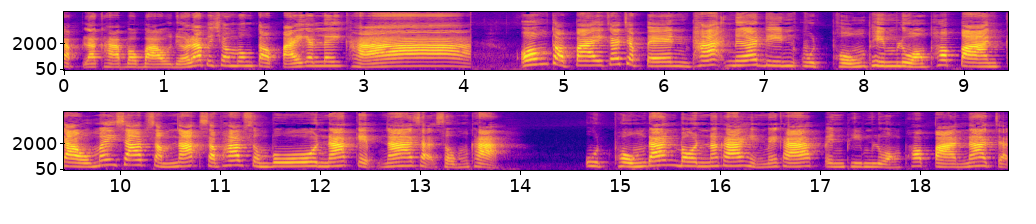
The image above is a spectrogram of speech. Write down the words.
กับราคาเบาๆ เดี๋ยวเราไปชมวงต่อไปกันเลยค่ะ องค์ต่อไปก็จะเป็นพระเนื้อดินอุดผงพิมพ์หลวงพ่อปานเก่าไม่ทราบสำนักสภาพสมบูรณ์น่าเก็บน่าสะสมค่ะ อุดผงด้านบนนะคะเห็นไหมคะ เป็นพิมพ์หลวงพ่อปานน่าจะ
